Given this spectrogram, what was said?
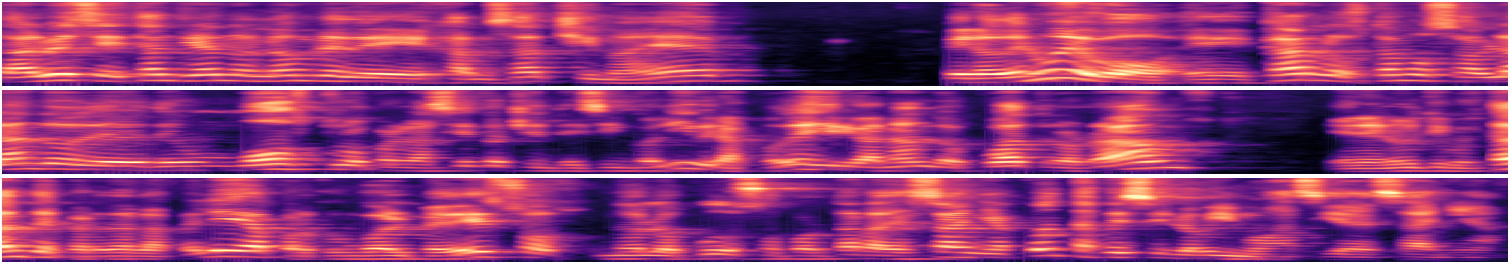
Tal vez se están tirando el nombre de Hamzat Chimaev, pero de nuevo, eh, Carlos, estamos hablando de, un monstruo para las 185 libras. Podés ir ganando cuatro rounds en el último instante, perder la pelea, porque un golpe de esos no lo pudo soportar a Desaña. ¿Cuántas veces lo vimos así a Desaña?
